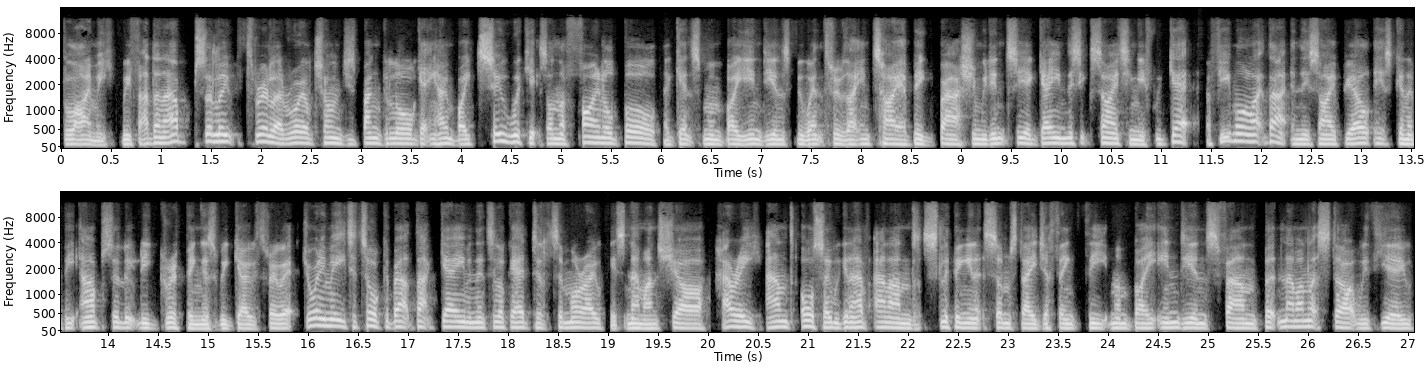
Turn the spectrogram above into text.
blimey, we've had an absolute thriller. Royal Challengers Bangalore getting home by two wickets on the final ball against Mumbai Indians, who went through that entire big bash. And we didn't see a game this exciting. If we get a few more like that in this IPL, it's going to be absolutely gripping as we go through it. Joining me to talk about that game and then to look ahead to tomorrow, it's Naman Shah, Hari, and also we're going to have Anand slipping in at some stage, I think, the Mumbai Indians fan. But Naman, let's start with you.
